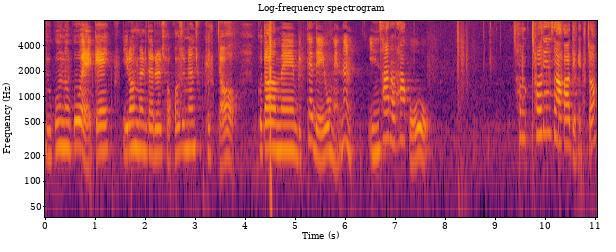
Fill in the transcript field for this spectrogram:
누구누구에게 이런 말들을 적어주면 좋겠죠. 그 다음에 밑에 내용에는 인사를 하고 첫, 첫 인사가 되겠죠?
